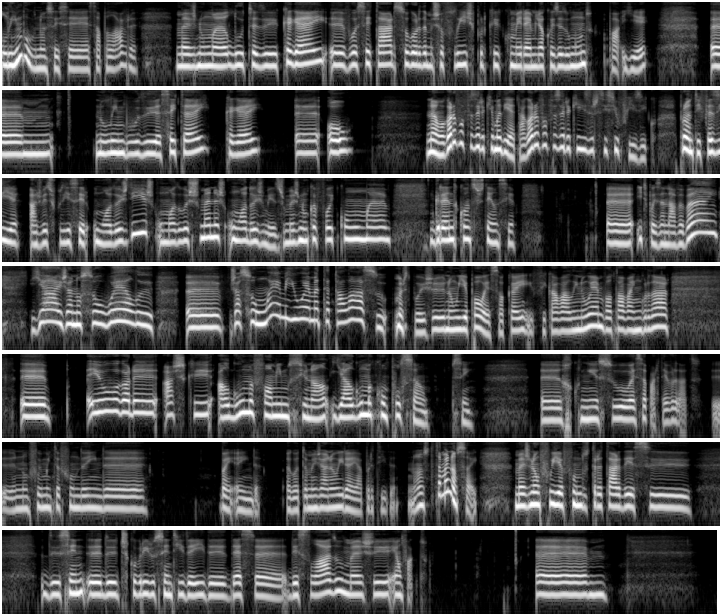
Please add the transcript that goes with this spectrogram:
limbo, não sei se é essa a palavra, mas numa luta de caguei, uh, vou aceitar, sou gorda, mas sou feliz porque comer é a melhor coisa do mundo. Pá, e é. Um, no limbo de aceitei, caguei, uh, ou não, agora vou fazer aqui uma dieta, agora vou fazer aqui exercício físico. Pronto, e fazia. Às vezes podia ser um ou dois dias, uma ou duas semanas, um ou dois meses, mas nunca foi com uma grande consistência. Uh, e depois andava bem, e ai, já não sou o L, uh, já sou um M e o M até está laço. Mas depois uh, não ia para o S, ok? Ficava ali no M, voltava a engordar. eu agora acho que alguma fome emocional e alguma compulsão, sim. Uh, reconheço essa parte, é verdade. Uh, não fui muito a fundo ainda. Bem, ainda. Agora também já não irei à partida. Não, também não sei. Mas não fui a fundo tratar desse. De, eh, de descobrir o sentido aí de, dessa, desse lado, mas é um facto. Uh,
